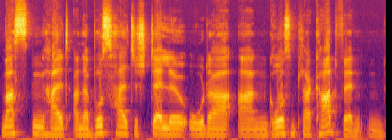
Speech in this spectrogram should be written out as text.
Masken halt an der Bushaltestelle oder an großen Plakatwänden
